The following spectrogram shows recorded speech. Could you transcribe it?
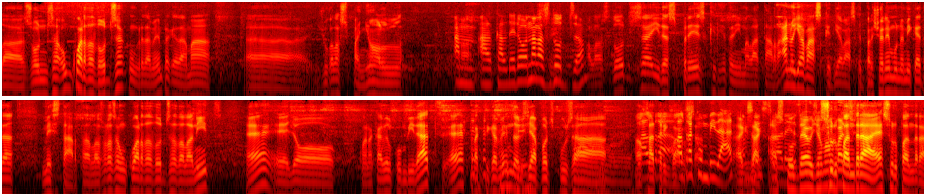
les 11, un quart de 12 concretament, perquè demà eh, juga l'Espanyol Amb el Calderón a les Sí, 12. A les 12 i després, què ja tenim a la tarda? Ah, no, hi ha bàsquet, hi ha bàsquet, per això anem una miqueta més tard. Aleshores, a un quart de 12 de la nit, eh, allò, quan acabi el convidat, eh, pràcticament, doncs ja pots posar el hat-trick Barça. l'altre convidat. Exacte. Escolteu, jo me'n vaig, Sorprendrà, eh, sorprendrà,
